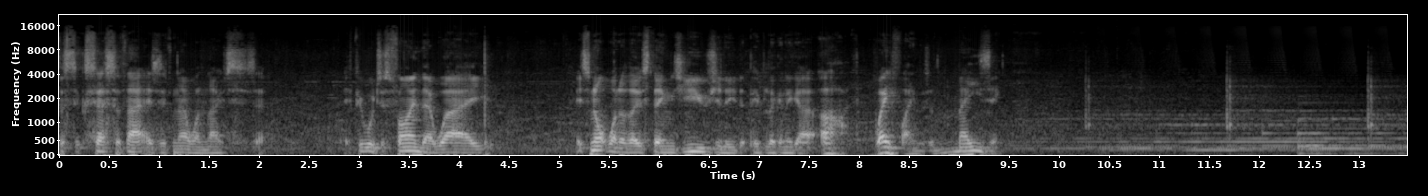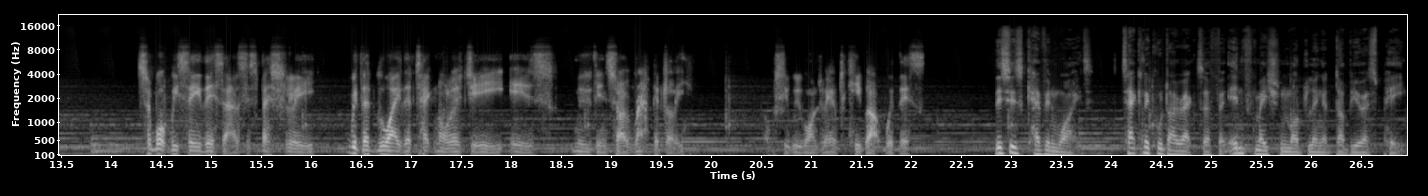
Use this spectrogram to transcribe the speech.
the success of that is if no one notices it. If people just find their way, it's not one of those things usually that people are going to go, ah, oh, wayfinding was amazing. So, what we see this as, especially with the, way the technology is moving so rapidly, obviously we want to be able to keep up with this. This is Kevin White, Technical Director for Information Modelling at WSP.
